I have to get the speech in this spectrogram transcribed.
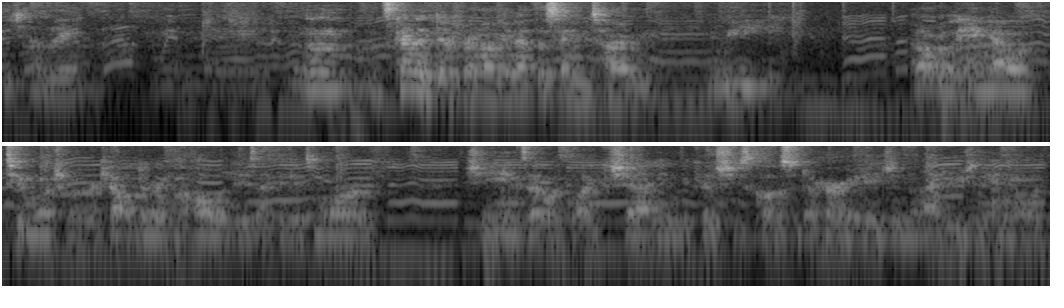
each other. Mm, it's kind of different. I mean, at the same time, we I don't really hang out with too much with Raquel during the holidays. I think it's more of she hangs out with like Shannon because she's closer to her age, and then I usually hang out with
